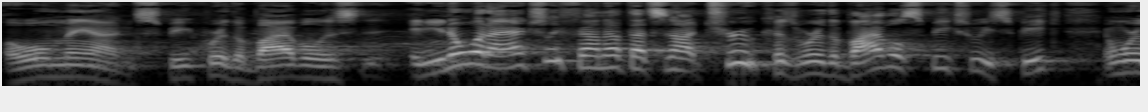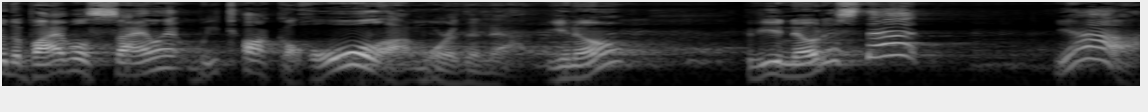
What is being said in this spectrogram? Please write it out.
Oh man, speak where the Bible is. And you know what? I actually found out that's not true because where the Bible speaks, we speak, and where the Bible's silent, we talk a whole lot more than that. You know? Have you noticed that? Yeah.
